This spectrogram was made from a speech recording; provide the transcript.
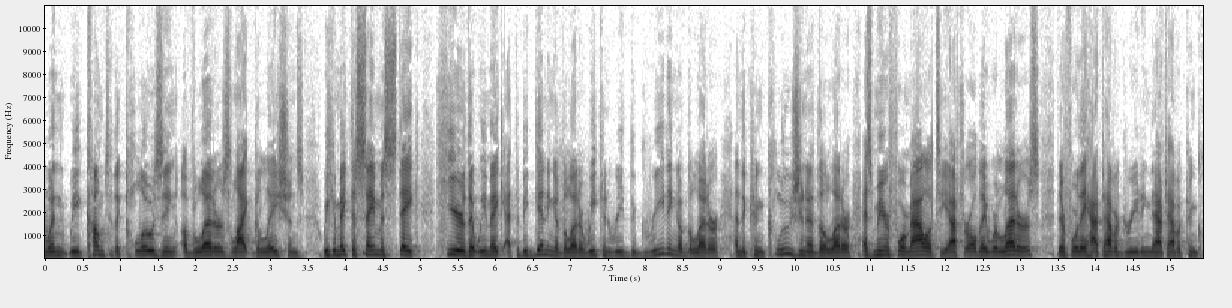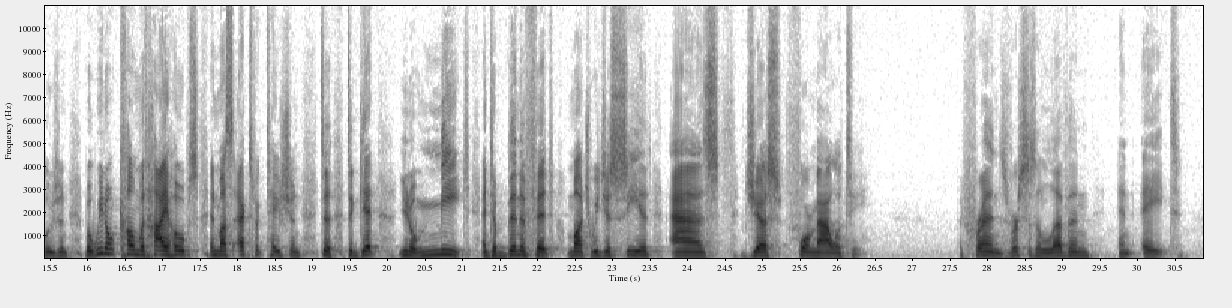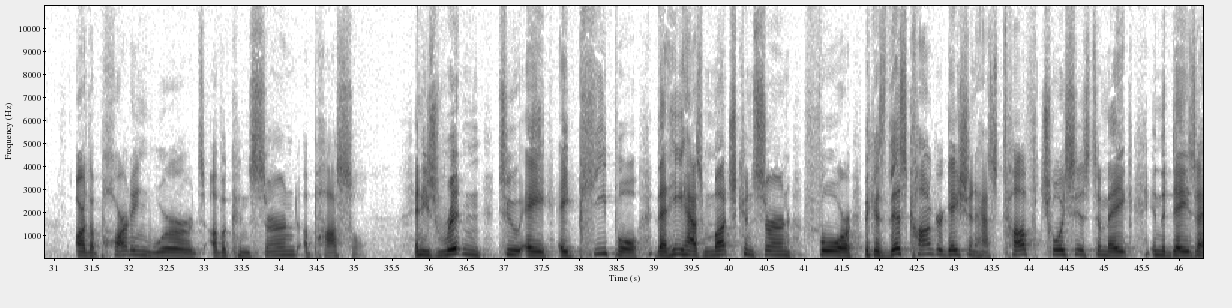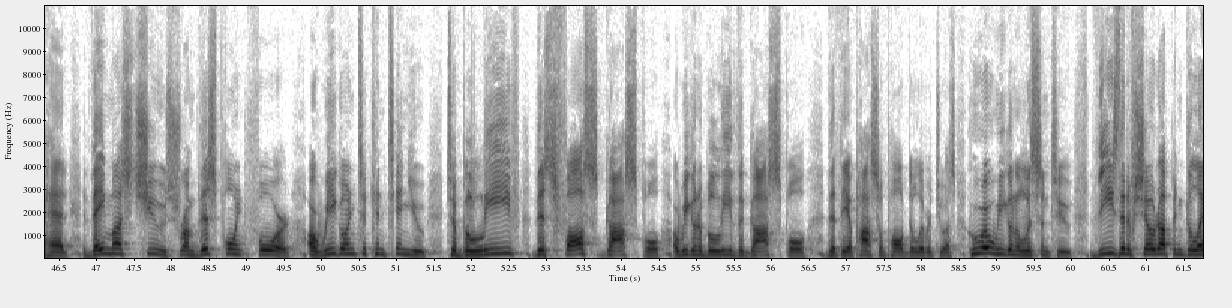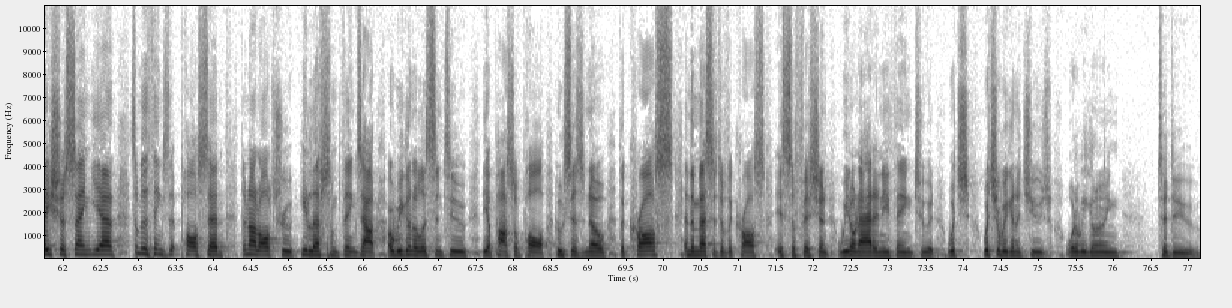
when we come to the closing of letters like Galatians, we can make the same mistake here that we make at the beginning of the letter. We can read the greeting of the letter and the conclusion of the letter as mere formality. After all, they were letters, therefore, they have to have a greeting, they have to have a conclusion. But we don't come with high hopes and much expectation to, to get you know, meat and to benefit much. We just see it as just formality. But, friends, verses 11 and 8 are the parting words of a concerned apostle. And he's written to a, a people that he has much concern for because this congregation has tough choices to make in the days ahead. They must choose from this point forward are we going to continue to believe this false gospel? Are we going to believe the gospel that the Apostle Paul delivered to us? Who are we going to listen to? These that have showed up in Galatia saying, yeah, some of the things that Paul said, they're not all true. He left some things out. Are we going to listen to the Apostle Paul who says, no, the cross and the message of the cross is sufficient. We don't add anything to it. Which, which are we going to choose? What are we going to do?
